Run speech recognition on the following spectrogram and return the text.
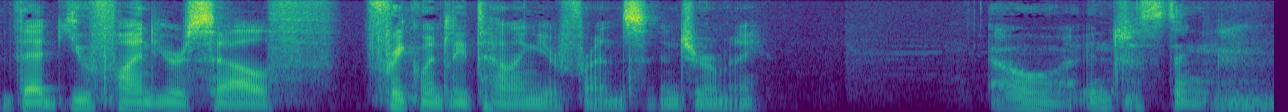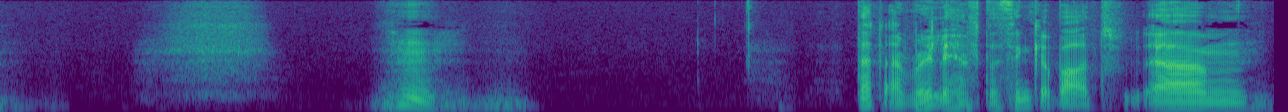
that you find yourself frequently telling your friends in Germany? Oh, interesting. Hmm that I really have to think about. Um,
